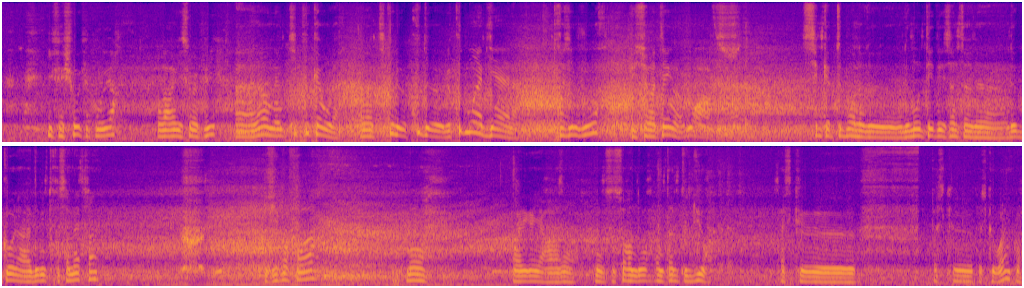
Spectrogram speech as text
Il fait chaud, il fait couvert. On va arriver sous la pluie. Euh, là, on a un petit peu KO là. On a un petit peu le coup de, le coup de moins bien là. Troisième jour. Puis sur matin, waouh, 50 bornes de, de montée descente de, de Gaulle à 2300 mètres. hein. Fait pas froid. Bon. Ouais les gars, il y a raison. Donc ce soir on dort en tente dure. Parce que. Parce que. Parce que voilà quoi.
